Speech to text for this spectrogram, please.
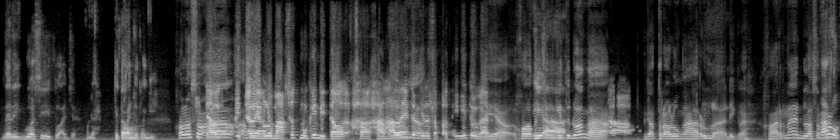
Dari gua sih itu aja. Udah, kita Oh. lanjut lagi. Kalau soal detail, detail apa- yang lu maksud mungkin detail ha- hal-hal Iya, yang iya. kecil seperti itu kan. Iya, kalau kecil Iya. gitu doang nggak Nah, nggak terlalu ngaruh lah, dik lah. Karena The Last of Us Ngaruh.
